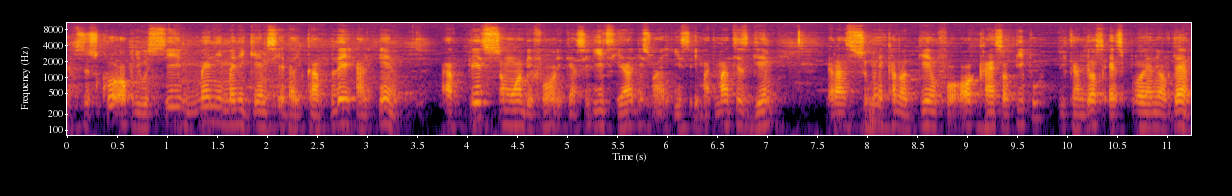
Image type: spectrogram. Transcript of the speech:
If you scroll up, you will see many, many games here that you can play and in. I've played someone before, you can see it here. This one is a mathematics game. There are so many kind of games for all kinds of people. You can just explore any of them.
